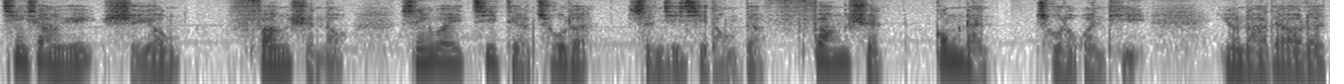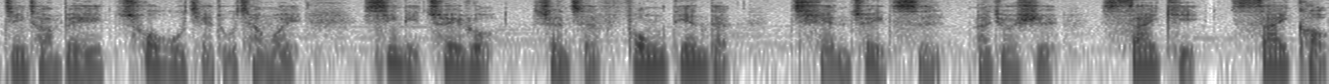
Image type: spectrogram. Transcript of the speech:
倾向于使用 functional，是因为既点出了神经系统的 function 功能出了问题，又拿掉了经常被错误解读成为心理脆弱甚至疯癫的前缀词，那就是 psyche、psycho、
